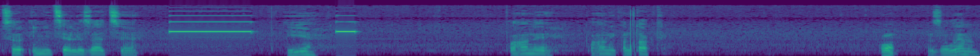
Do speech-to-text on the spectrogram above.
це ініціалізація і поганий, поганий контакт. О, зеленим.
